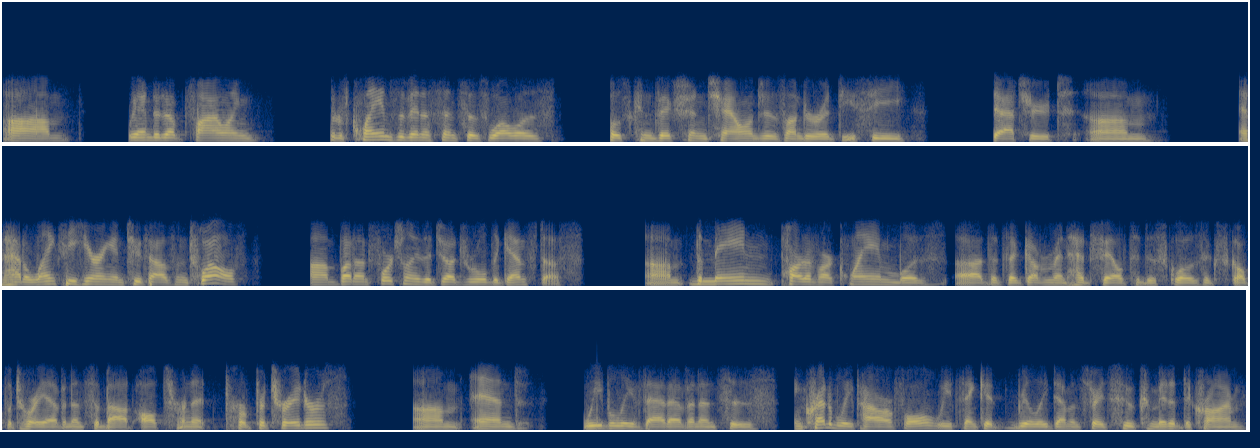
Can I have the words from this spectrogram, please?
um, we ended up filing sort of claims of innocence as well as post conviction challenges under a DC statute um, and had a lengthy hearing in 2012. Um, but unfortunately, the judge ruled against us. Um, the main part of our claim was uh, that the government had failed to disclose exculpatory evidence about alternate perpetrators. Um, and we believe that evidence is incredibly powerful. We think it really demonstrates who committed the crime.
